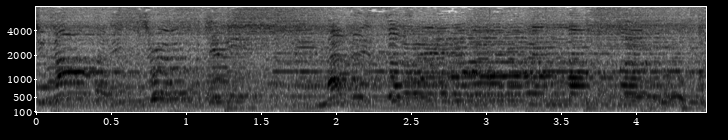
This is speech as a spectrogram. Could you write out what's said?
you know that it's true to me? Nothing's so pretty when I'm in the mood.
